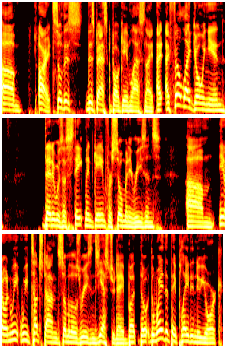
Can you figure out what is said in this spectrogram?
Um, all right, so this this basketball game last night, I, I felt like going in that it was a statement game for so many reasons. Um, you know, and we we touched on some of those reasons yesterday, but the the way that they played in New York,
